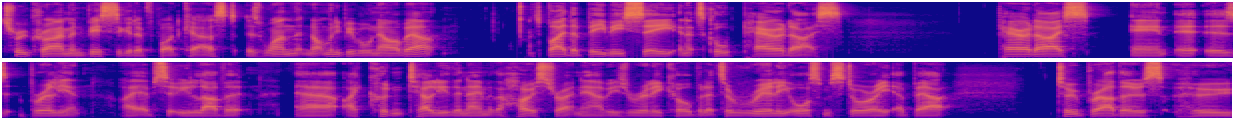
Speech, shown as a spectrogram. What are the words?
true crime investigative podcast, is one that not many people know about. It's by the BBC and it's called Paradise. Paradise, and it is brilliant. I absolutely love it. Uh, I couldn't tell you the name of the host right now, but he's really cool. But it's a really awesome story about two brothers who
